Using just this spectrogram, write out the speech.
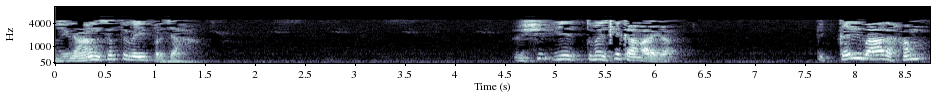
जिघांसत वही प्रजा। ऋषि, ये तुम्हें इसलिए काम आएगा कि कई बार हम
